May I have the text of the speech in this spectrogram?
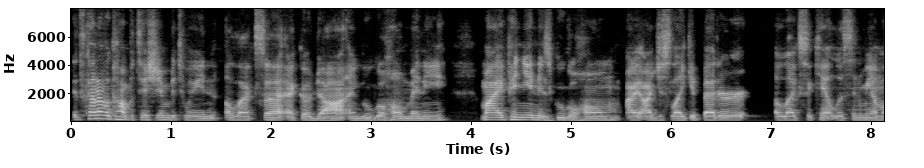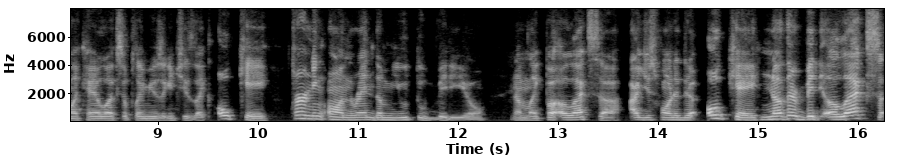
it's kind of a competition between Alexa, Echo Dot, and Google Home Mini. My opinion is Google Home. I I just like it better. Alexa can't listen to me. I'm like, hey Alexa, play music, and she's like, okay, turning on random YouTube video. And I'm like, but Alexa, I just wanted to okay, another video, Alexa.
